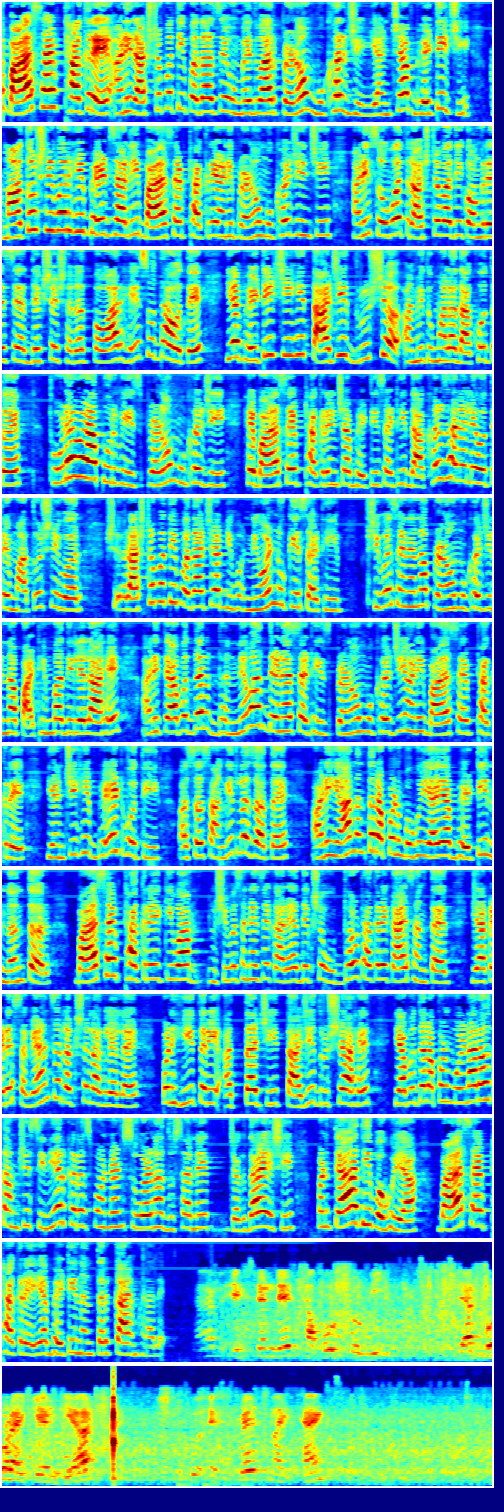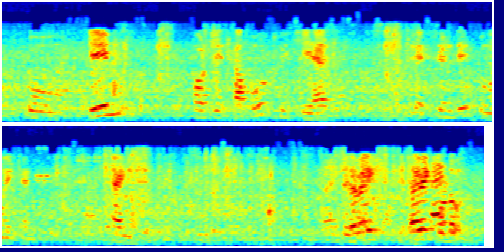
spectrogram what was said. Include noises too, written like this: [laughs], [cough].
बाळासाहेब ठाकरे आणि राष्ट्रपती पदाचे उमेदवार प्रणव मुखर्जी यांच्या भेटीची मातोश्रीवर ही भेट झाली. बाळासाहेब ठाकरे आणि प्रणव मुखर्जींची आणि सोबत राष्ट्रवादी काँग्रेसचे अध्यक्ष शरद पवार हे सुद्धा होते. या भेटीची ही ताजी दृश्य आम्ही तुम्हाला दाखवतोय. थोड्या वेळापूर्वीच प्रणव मुखर्जी हे बाळासाहेब ठाकरेंच्या भेटीसाठी दाखल झालेले होते मातोश्रीवर. राष्ट्रपती पदाच्या निव- निवडणुकीसाठी शिवसेनेनं प्रणव मुखर्जींना पाठिंबा दिलेला आहे आणि त्याबद्दल धन्यवाद देण्यासाठीच प्रणव मुखर्जी आणि बाळासाहेब ठाकरे यांची ही भेट होती असं सांगितलं जात आहे आणि यानंतर आपण बघूया या भेटीनंतर बाळासाहेब ठाकरे किंवा शिवसेनेचे कार्याध्यक्ष उद्धव ठाकरे काय सांगतायत याकडे सगळ्यांचं लक्ष लागलेलं आहे. पण ही तरी आत्ताची ताजी दृश्य आहेत. याबद्दल आपण बोलणार आहोत. आमची सिनियर करस्पॉन्डंट सुवर्णा दुसाने जगदाळेशी पण त्याआधी बघूया बाळासाहेब ठाकरे या भेटीनंतर काय म्हणाले have extended support to me. Therefore, I came here to express my thanks to him for the support which he has extended to my country. Thank you. photo. Yeah, you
